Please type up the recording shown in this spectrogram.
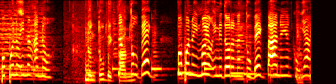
Pupunuin ng ano? Nung tubig, Ng Pami. tubig? Pupunuin mo yung inidoro ng tubig? Paano yun, kuya?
